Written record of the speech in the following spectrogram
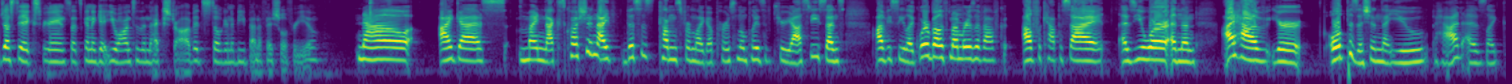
just the experience that's going to get you on to the next job it's still going to be beneficial for you. Now i guess my next question i this is comes from like a personal place of curiosity since obviously like we're both members of alpha, alpha kappa psi as you were and then i have your old position that you had as like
